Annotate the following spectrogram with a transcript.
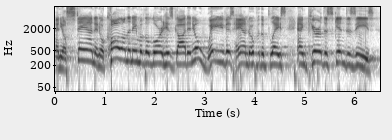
and he'll stand and he'll call on the name of the Lord his God and he'll wave his hand over the place and cure the skin disease.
